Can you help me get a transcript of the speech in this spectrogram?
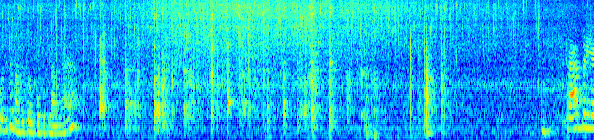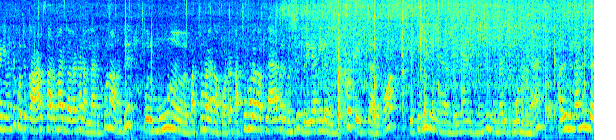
கொஞ்சம் மஞ்சத்தூள் போட்டுக்கலாங்க கிராப் பிரியாணி வந்து கொஞ்சம் காரசாரமாக இருந்தால் தாங்க நல்லாயிருக்கும். நான் வந்து ஒரு மூணு பச்சை மிளகா போடுறேன். பச்சை மிளகா ஃப்ளேவர் வந்து பிரியாணியில் ரொம்ப டேஸ்ட்டாக இருக்கும். எப்பவுமே நீங்கள் பிரியாணிக்கு வந்து இந்த மாதிரி போடுங்க. அதுவும் இல்லாமல் இந்த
